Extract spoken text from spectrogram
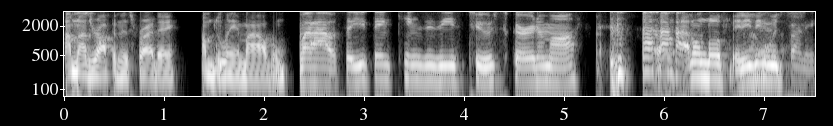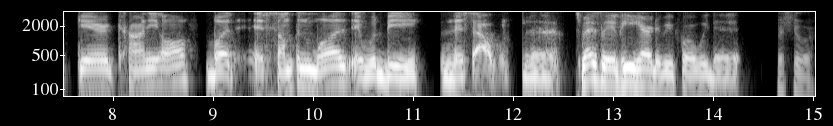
I'm not dropping this Friday. I'm delaying my album. Wow. So you think King's Disease 2 scared him off? Uh, I don't know if anything Oh, would funny. scare Kanye off, but if something was, it would be this album. Yeah. Especially if he heard it before we did. For sure,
